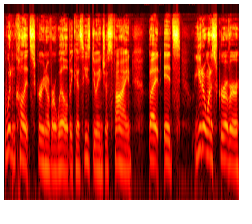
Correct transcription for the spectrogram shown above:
wouldn't call it screwing over Will because he's doing just fine, but it's you don't want to screw over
